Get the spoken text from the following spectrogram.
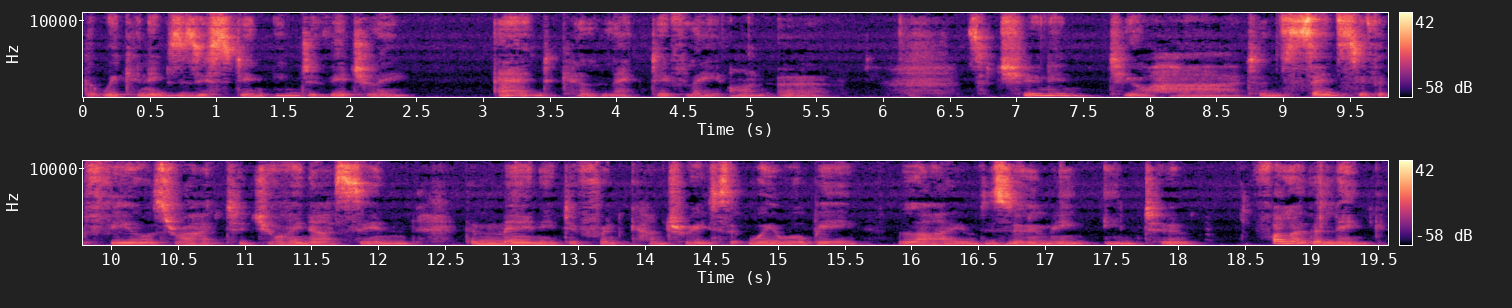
that we can exist in individually and collectively on earth. So tune in to your heart and sense if it feels right to join us in the many different countries that we will be live zooming into. Follow the link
